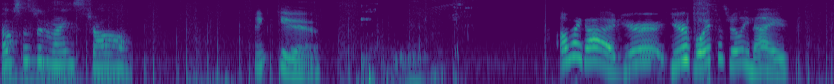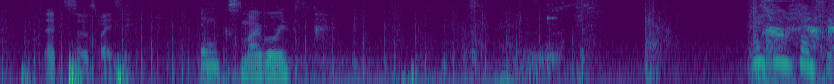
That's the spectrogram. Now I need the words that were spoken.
That was such a nice job. Thank you. Oh my god, your your voice is really nice. That's so spicy. Thanks. My voice. Placing sentry.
